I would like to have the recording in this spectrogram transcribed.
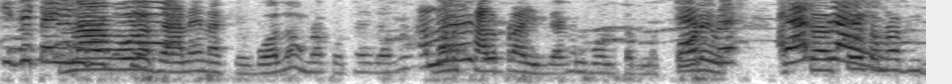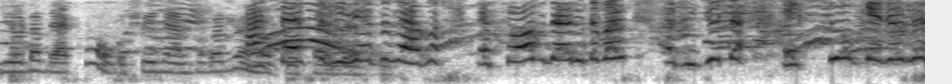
কিসে প্যাকিং না ওরা জানে না কেউ। বলো আমরা কোথায় যাব? আমরা সারপ্রাইজ এখন বলতাম না। পরে আস্তে আস্তে তোমরা ভিডিওটা দেখো অবশ্যই জানতে পারবে আমরা আস্তে আস্তে কোথায় দেখো সব জানতে আর ভিডিওটা একটুও কেটে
